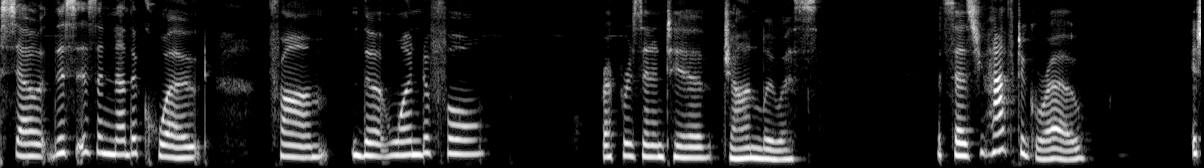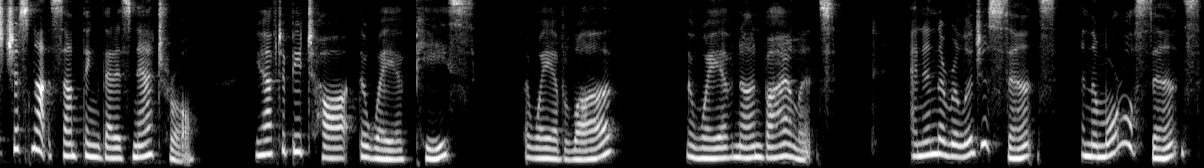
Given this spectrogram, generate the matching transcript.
So this is another quote from the wonderful Representative John Lewis. It says, You have to grow. It's just not something that is natural. You have to be taught the way of peace, the way of love, the way of nonviolence. And in the religious sense, in the moral sense,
